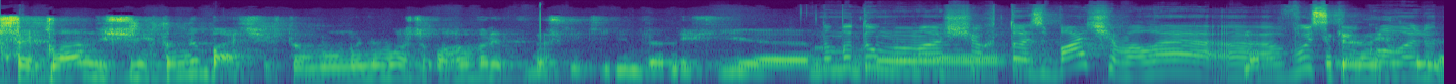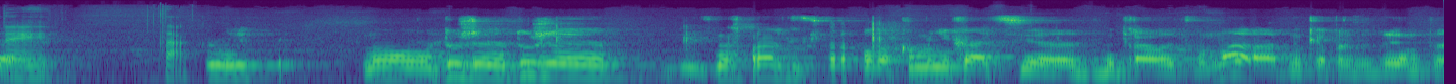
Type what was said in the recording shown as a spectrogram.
Цей план ще ніхто не бачив, тому ми не можемо говорити, наскільки він для них є. Ну, ми думаємо, що е, хтось бачив, але е, Ну, вузьке коло людей. Так. Ну дуже дуже насправді вчора була комунікація Дмитра Литвина, радника президента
